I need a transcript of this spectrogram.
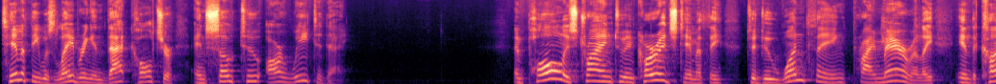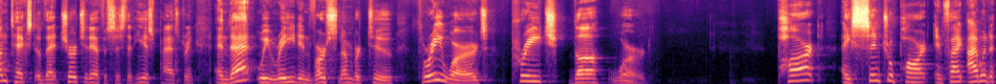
Timothy was laboring in that culture, and so too are we today. And Paul is trying to encourage Timothy to do one thing primarily in the context of that church at Ephesus that he is pastoring, and that we read in verse number two three words preach the word. Part, a central part, in fact, I would.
